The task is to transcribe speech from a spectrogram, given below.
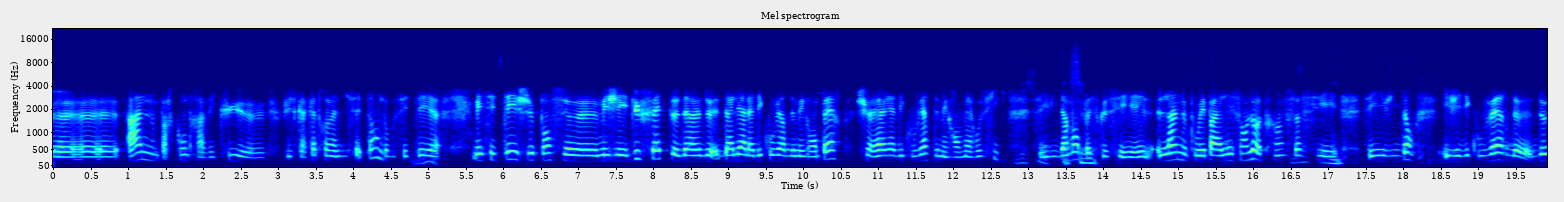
Euh, Anne, par contre, a vécu euh, jusqu'à 97 ans, donc c'était, euh, mais c'était, je pense, mais j'ai du fait d'aller à la découverte de mes grands-pères, je suis allée à la découverte de mes grands-mères aussi. C'est évidemment parce que c'est l'un ne pouvait pas aller sans l'autre, hein, ça c'est c'est évident. Et j'ai découvert de, deux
